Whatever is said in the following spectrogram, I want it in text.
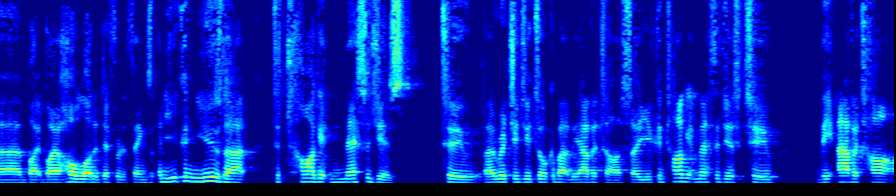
uh, by, by a whole lot of different things. And you can use that to target messages to, uh, Richard, you talk about the avatar. So you can target messages to the avatar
